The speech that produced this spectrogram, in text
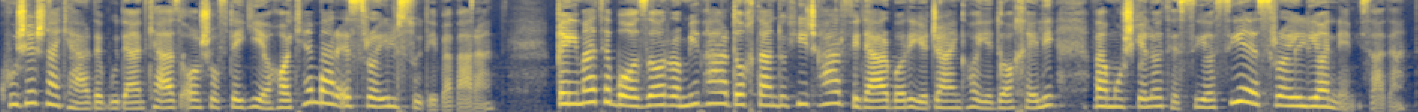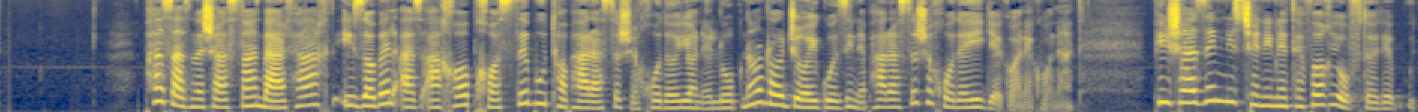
کوشش نکرده بودند که از آشفتگی حاکم بر اسرائیل سودی ببرند. قیمت بازار را می پرداختند و هیچ حرفی درباره جنگ های داخلی و مشکلات سیاسی اسرائیلیان نمی زدند. پس از نشستن بر تخت ایزابل از اخاب خواسته بود تا پرستش خدایان لبنان را جایگزین پرستش خدای یگانه کند. پیش از این نیز چنین اتفاقی افتاده بود.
